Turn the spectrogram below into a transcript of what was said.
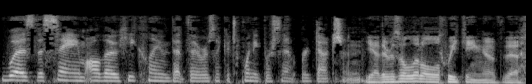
was the same, although he claimed that there was like a 20% reduction. Yeah, there was a little tweaking of the,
